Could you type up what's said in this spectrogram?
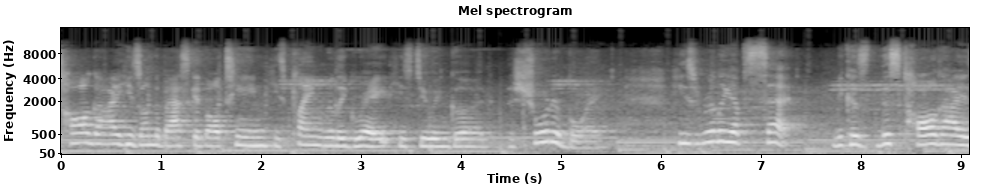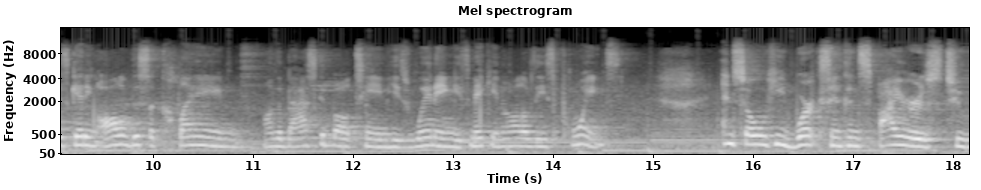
tall guy, he's on the basketball team, he's playing really great, he's doing good. The shorter boy, he's really upset because this tall guy is getting all of this acclaim on the basketball team. He's winning, he's making all of these points. And so he works and conspires to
